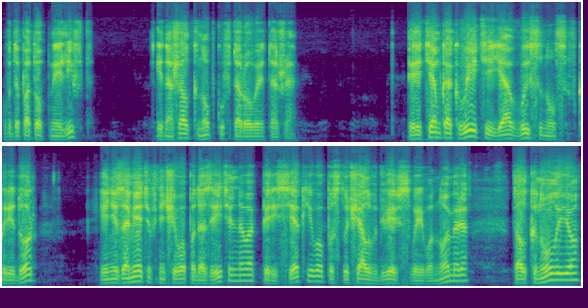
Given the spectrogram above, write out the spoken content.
в допотопный лифт и нажал кнопку второго этажа. Перед тем, как выйти, я высунулся в коридор и, не заметив ничего подозрительного, пересек его, постучал в дверь своего номера, толкнул ее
